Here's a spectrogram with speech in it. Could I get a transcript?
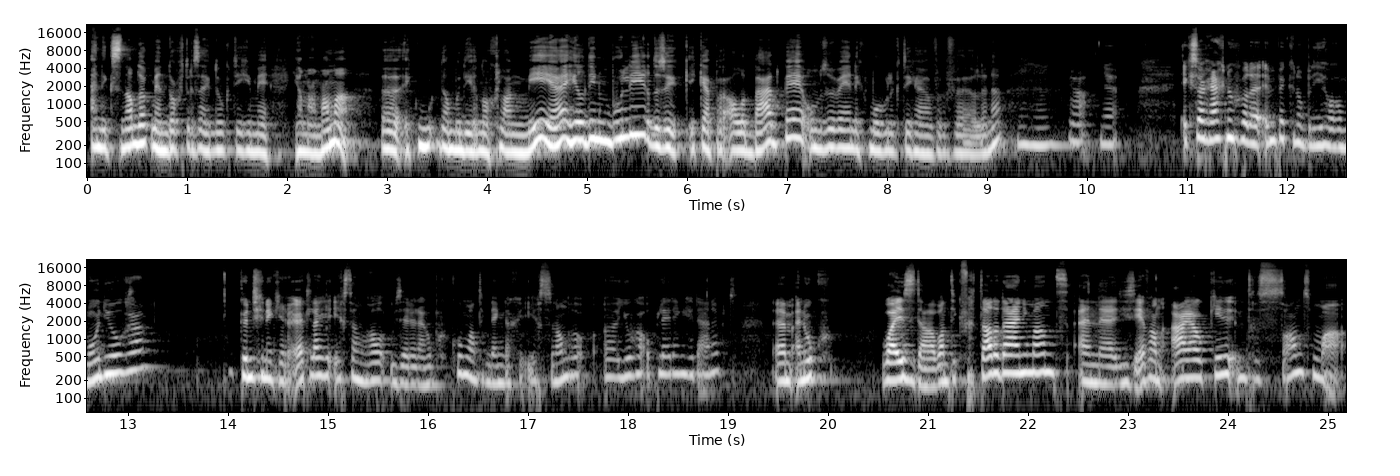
En ik snap dat mijn dochter zegt ook tegen mij, ja maar mama, eh, ik moet, dat moet hier nog lang mee, hè, heel die boel hier. Dus ik, ik heb er alle baat bij om zo weinig mogelijk te gaan vervuilen. Hè. Ja. Ja. Ik zou graag nog willen inpikken op die hormoonyoga. Kunt je een keer uitleggen, eerst en vooral, hoe zijn je daarop gekomen? Want ik denk dat je eerst een andere eh yoga-opleiding gedaan hebt. Ehm, en ook, wat is dat? Want ik vertelde dat aan iemand en eh, die zei van, ah ja, oké, interessant, maar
